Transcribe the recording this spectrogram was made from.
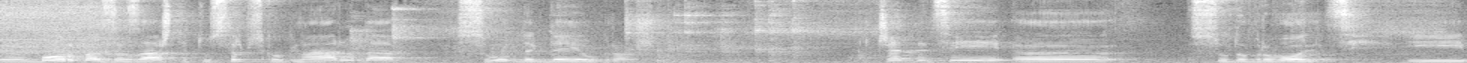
e, borba za zaštitu srpskog naroda svugde gde je ugrožen. Četnici e, su dobrovoljci i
